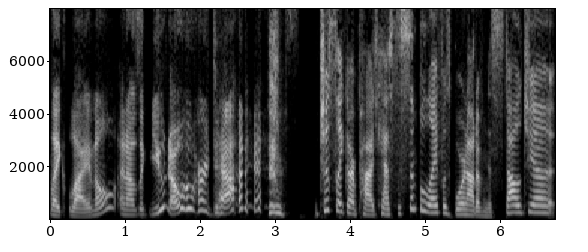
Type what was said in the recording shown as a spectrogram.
like Lionel?" And I was like, "You know who her dad is?" Just like our podcast, The Simple Life was born out of nostalgia.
